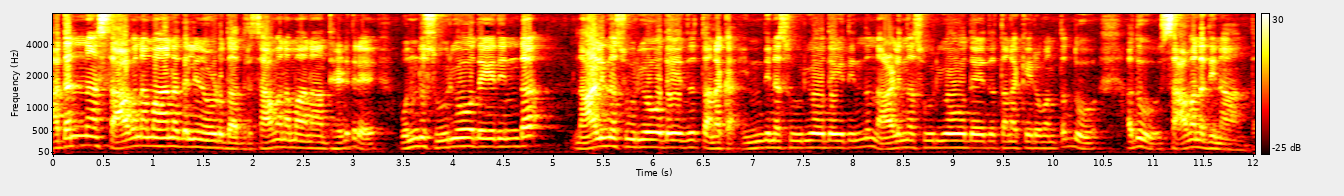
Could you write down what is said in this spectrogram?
ಅದನ್ನು ಸಾವನಮಾನದಲ್ಲಿ ನೋಡೋದಾದರೆ ಸಾವನಮಾನ ಅಂತ ಹೇಳಿದರೆ ಒಂದು ಸೂರ್ಯೋದಯದಿಂದ ನಾಳಿನ ಸೂರ್ಯೋದಯದ ತನಕ, ಇಂದಿನ ಸೂರ್ಯೋದಯದಿಂದ ನಾಳಿನ ಸೂರ್ಯೋದಯದ ತನಕ ಇರುವಂಥದ್ದು ಅದು ಸಾವನ ದಿನ ಅಂತ.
